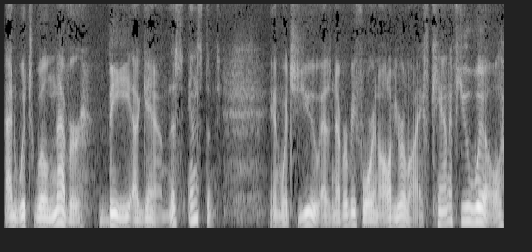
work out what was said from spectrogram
and which will never be again. This instant in which you, as never before in all of your life, can, if you will,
